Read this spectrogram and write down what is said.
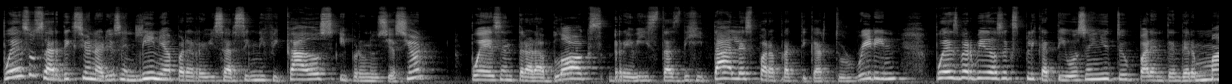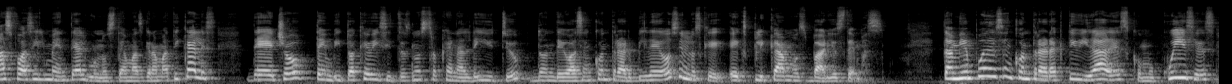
Puedes usar diccionarios en línea para revisar significados y pronunciación. Puedes entrar a blogs, revistas digitales para practicar tu reading. Puedes ver videos explicativos en YouTube para entender más fácilmente algunos temas gramaticales. De hecho, te invito a que visites nuestro canal de YouTube donde vas a encontrar videos en los que explicamos varios temas. También puedes encontrar actividades como quizzes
